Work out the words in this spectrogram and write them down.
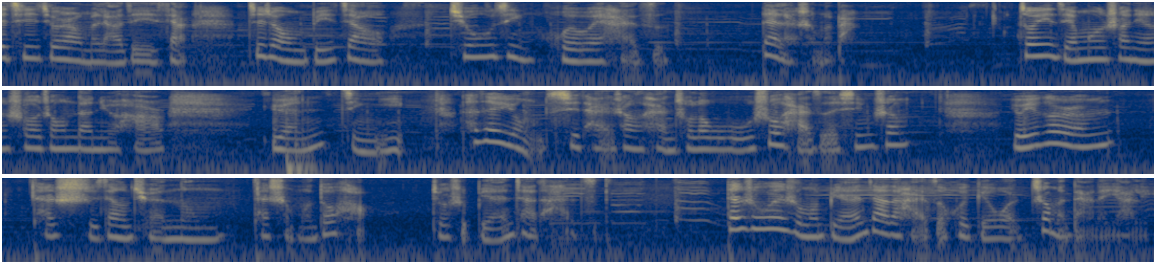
这期就让我们了解一下这种比较究竟会为孩子带来什么吧。综艺节目《少年说》中的女孩袁景逸，她在勇气台上喊出了无数孩子的心声。有一个人，他十项全能，他什么都好，就是别人家的孩子。但是为什么别人家的孩子会给我这么大的压力？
